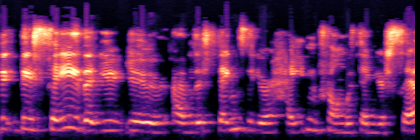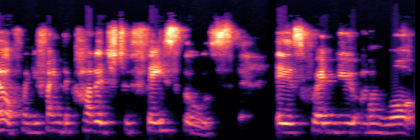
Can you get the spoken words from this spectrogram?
they, they, say that you you um, the things that you're hiding from within yourself when you find the courage to face those is when you unlock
